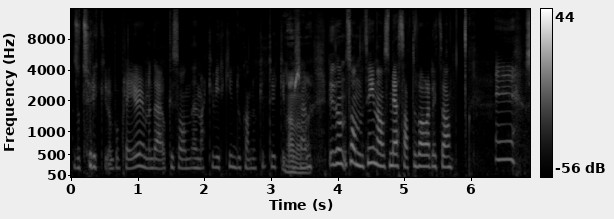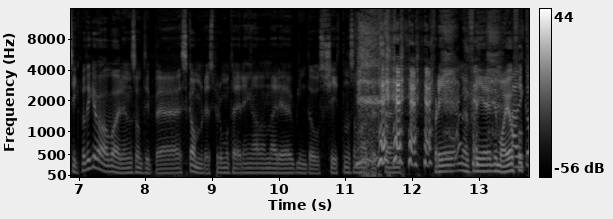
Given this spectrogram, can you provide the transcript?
Og så trykker hun på player, men det er jo ikke sånn en Mac virker. Du kan jo ikke trykke på Nei, nei, skjerm. nei. Litt sånn, sånne ting da, som jeg satt og var litt sånn eh. Sikker på at det ikke var bare en sånn type skamløs promotering av den der Windows-skiten som har sett seg fordi, Men fordi de må jo ha fått,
